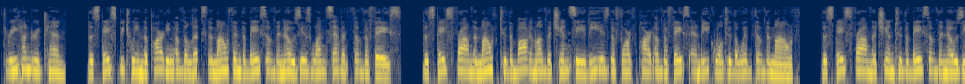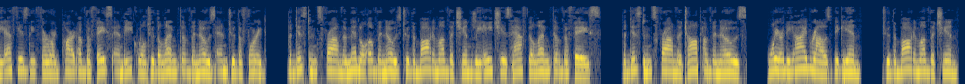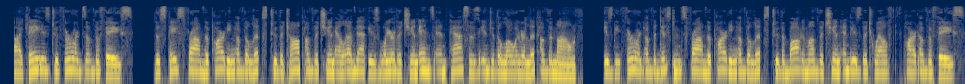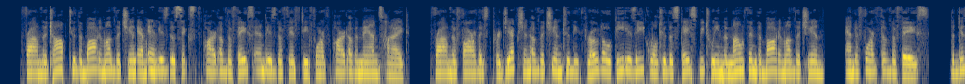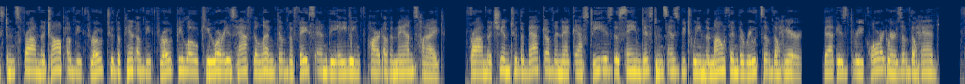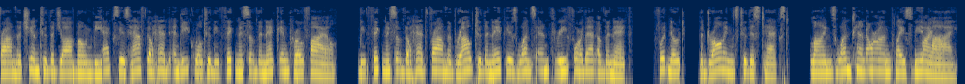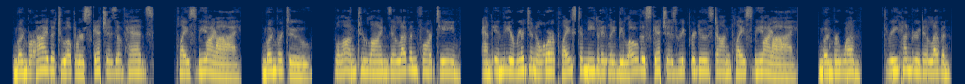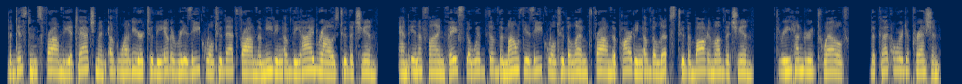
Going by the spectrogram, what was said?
310. The space between the parting of the lips, the mouth and the base of the nose is one seventh of the face. The space from the mouth to the bottom of the chin CD is the fourth part of the face and equal to the width of the mouth. The space from the chin to the base of the nose EF is the third part of the face and equal to the length of the nose and to the forehead. The distance from the middle of the nose to the bottom of the chin GH is half the length of the face. The distance from the top of the nose, where the eyebrows begin, to the bottom of the chin, IK is two thirds of the face the space from the parting of the lips to the top of the chin L and that is where the chin ends and passes into the lower lip of the mouth, is the third of the distance from the parting of the lips to the bottom of the chin and is the twelfth part of the face. From the top to the bottom of the chin MN is the sixth part of the face and is the fifty-fourth part of a man's height. From the farthest projection of the chin to the throat OP is equal to the space between the mouth and the bottom of the chin, and a fourth of the face. The distance from the top of the throat to the pin of the throat below QR is half the length of the face and the 18th part of a man's height. From the chin to the back of the neck ST is the same distance as between the mouth and the roots of the hair. That is three quarters of the head. From the chin to the jawbone BX is half the head and equal to the thickness of the neck in profile. The Thickness of the head from the brow to the nape is once and three for that of the neck. Footnote, the drawings to this text, lines 110 are on place BII. Number I the two upper sketches of heads, place BII. Number 2, belong to lines 1114, and in the original or placed immediately below the sketches reproduced on place BII. Number 1, 311. The distance from the attachment of one ear to the other is equal to that from the meeting of the eyebrows to the chin. And in a fine face the width of the mouth is equal to the length from the parting of the lips to the bottom of the chin. 312. The cut or depression,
